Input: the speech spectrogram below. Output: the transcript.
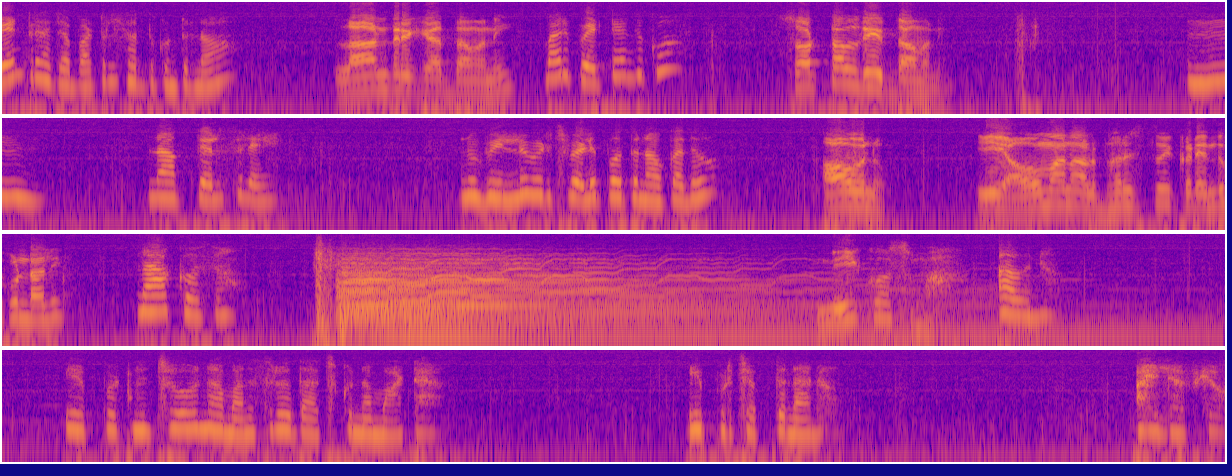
ఏంటి రాజా బట్టలు సర్దుకుంటున్నావు లాండ్రీకి వేద్దామని మరి పెట్టేందుకు? సొట్టలు తీద్దామని. ఉమ్, నాకు తెలుసులే. నువ్వు ఇల్లు విడిచి వెళ్ళిపోతున్నావు కదూ? అవును ఈ అవమానాలు భరిస్తూ ఇక్కడ ఎందుకు ఉండాలి? నా కోసం. నీకోసమా? అవును. ఎప్పటి నుంచో నా మనసులో దాచుకున్న మాట. ఇప్పుడు చెప్తున్నాను. I love you.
